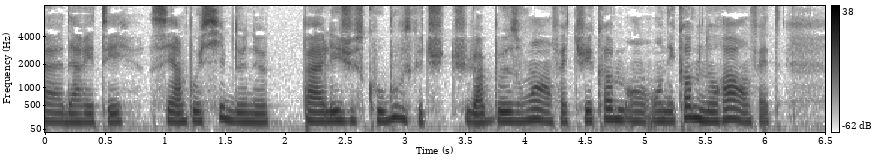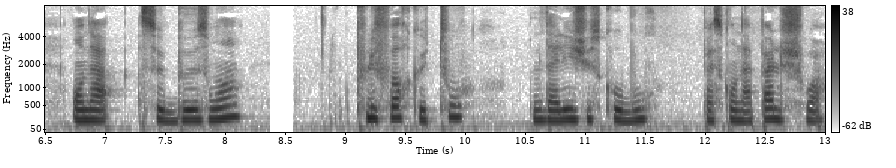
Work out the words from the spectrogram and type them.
euh, d'arrêter. C'est impossible de ne pas aller jusqu'au bout parce que tu, tu, as besoin en fait. Tu es comme, on, on est comme Nora en fait. On a ce besoin plus fort que tout d'aller jusqu'au bout parce qu'on n'a pas le choix.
